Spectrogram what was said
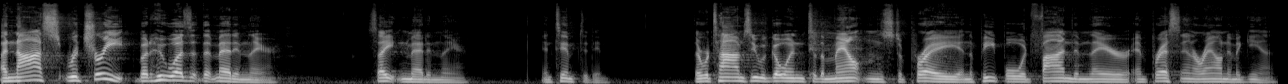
a nice retreat. But who was it that met him there? Satan met him there and tempted him. There were times he would go into the mountains to pray, and the people would find him there and press in around him again.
